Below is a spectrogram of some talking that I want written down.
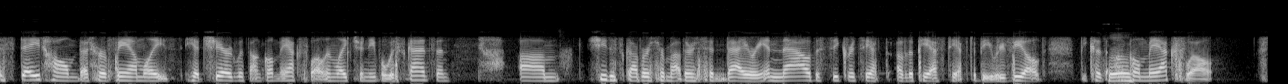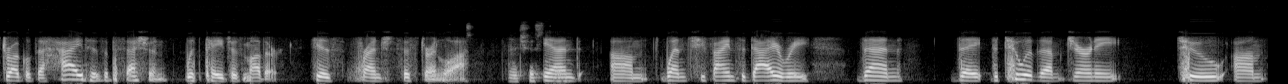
estate home that her family had shared with Uncle Maxwell in Lake Geneva, Wisconsin, um, she discovers her mother's hidden diary, and now the secrets of the past have to be revealed because. Uncle Maxwell struggled to hide his obsession with Paige's mother, his French sister-in-law. Interesting. And um, when she finds the diary, then they, the two of them journey to um,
